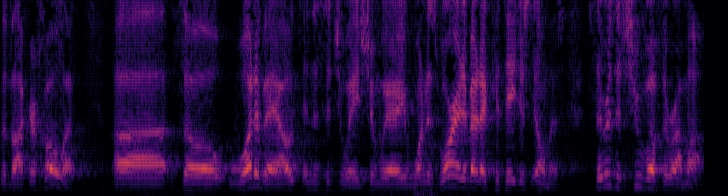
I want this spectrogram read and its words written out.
Mavakar Chola. Uh, so what about in a situation where one is worried about a contagious illness? So there is a tshuva of the Ramah.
